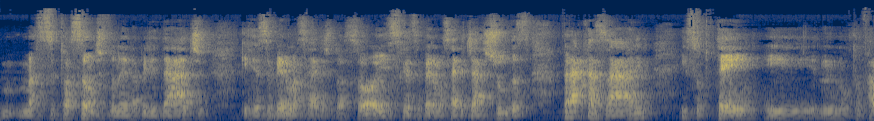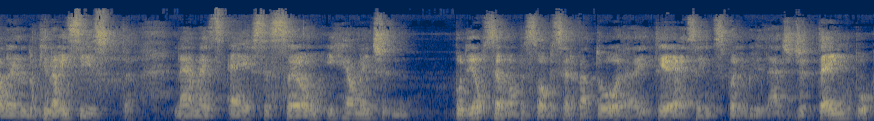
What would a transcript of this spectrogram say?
uma situação de vulnerabilidade que receberam uma série de doações, receberam uma série de ajudas para casarem. Isso tem, e não tô falando que não exista, né? Mas é exceção e realmente por eu ser uma pessoa observadora e ter essa indisponibilidade de tempo,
